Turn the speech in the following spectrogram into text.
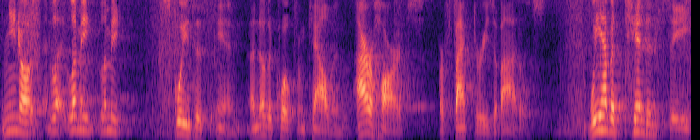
And you know, let, let, me let me squeeze this in. Another quote from Calvin. Our hearts are factories of idols. We have a tendency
